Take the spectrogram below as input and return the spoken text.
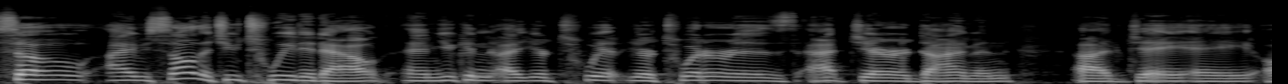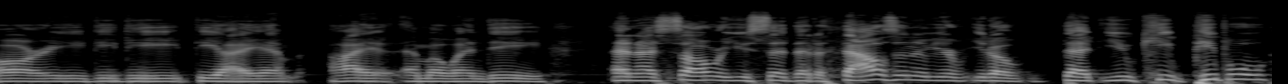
So I saw that you tweeted out, and you can uh, your tweet your Twitter is at Jared Diamond, uh, J A R E D D D I M I M O N D. And I saw where you said that a thousand of your, you know, that you keep people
